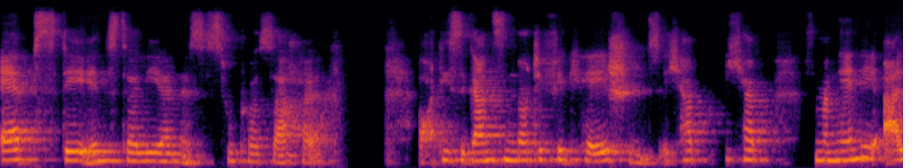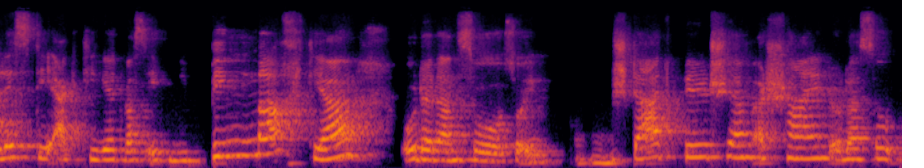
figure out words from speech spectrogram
Apps deinstallieren ist eine super Sache. Auch diese ganzen Notifications. Ich habe ich hab auf meinem Handy alles deaktiviert, was irgendwie Bing macht, ja, oder dann so, so im Startbildschirm erscheint oder so.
